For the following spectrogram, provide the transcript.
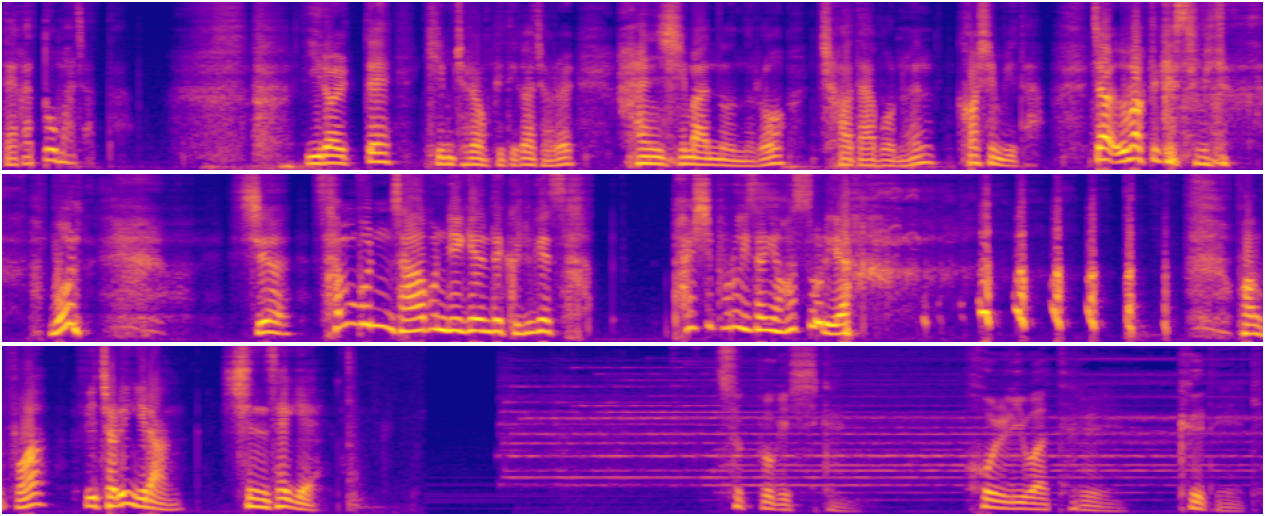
내가 또 맞았다. 이럴 때 김철영 PD가 저를 한심한 눈으로 쳐다보는 것입니다. 자, 음악 듣겠습니다. 뭔, 제가 3분, 4분 얘기했는데 그 중에 80% 이상이 헛소리야. 황푸하 피처링 이랑 신세계. 축복의 시간 Holy Water를 그대에게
